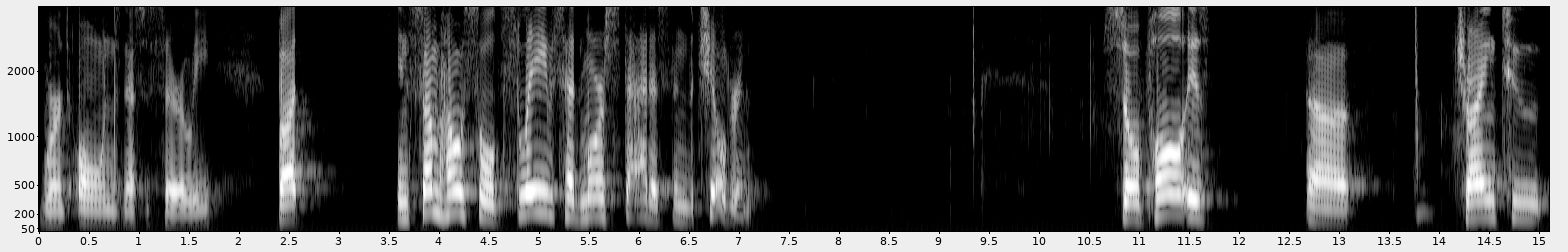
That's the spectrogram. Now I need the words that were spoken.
weren't owned necessarily. But in some households, slaves had more status than the children. So Paul is uh, trying to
